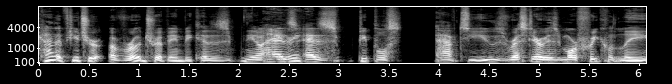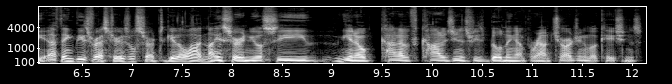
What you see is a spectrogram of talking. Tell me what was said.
kind of the future of road tripping because, you know, I as, agree. as people have to use rest areas more frequently, I think these rest areas will start to get a lot nicer and you'll see, you know, kind of cottage industries building up around charging locations.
